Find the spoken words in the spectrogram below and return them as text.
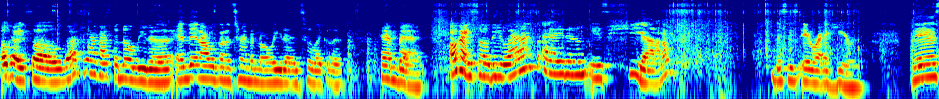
Okay, so that's where I got the Nolita. And then I was going to turn the Nolita into like a handbag. Okay, so the last item is here. This is it right here. This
